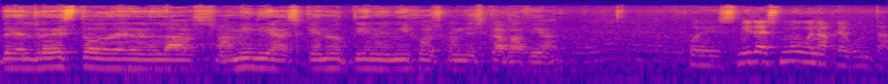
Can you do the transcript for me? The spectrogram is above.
del resto de las familias que no tienen hijos con discapacidad? Pues mira, es muy buena pregunta.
